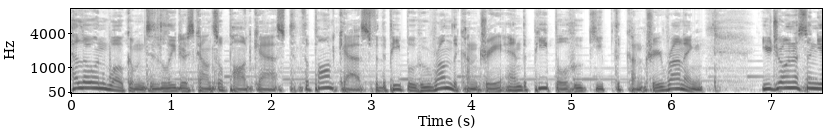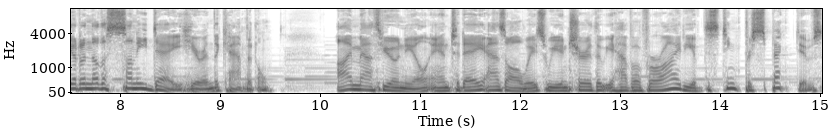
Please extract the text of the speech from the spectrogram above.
Hello and welcome to the Leaders Council podcast, the podcast for the people who run the country and the people who keep the country running. You join us on yet another sunny day here in the capital. I'm Matthew O'Neill, and today, as always, we ensure that we have a variety of distinct perspectives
